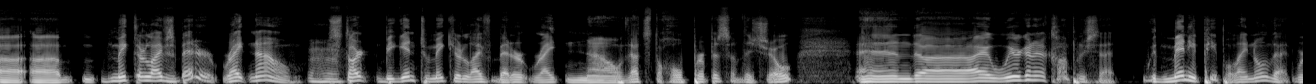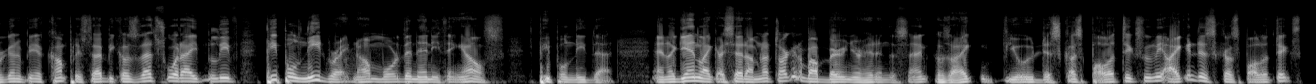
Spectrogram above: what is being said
uh, uh, make their lives better right now. Start begin to make your life better right now. That's the whole purpose of the show, and uh, I, we're going to accomplish that with many people. I know that we're going to be accomplish that because that's what I believe people need right now more than anything else. People need that. And again, like I said, I'm not talking about burying your head in the sand because I, if you discuss politics with me, I can discuss politics,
